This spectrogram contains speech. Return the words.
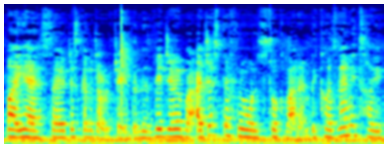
But yeah, so just gonna drop straight in this video, but I just definitely wanted to talk about them because let me tell you,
